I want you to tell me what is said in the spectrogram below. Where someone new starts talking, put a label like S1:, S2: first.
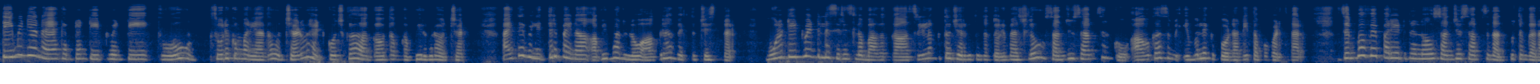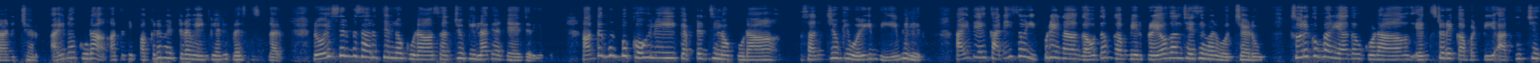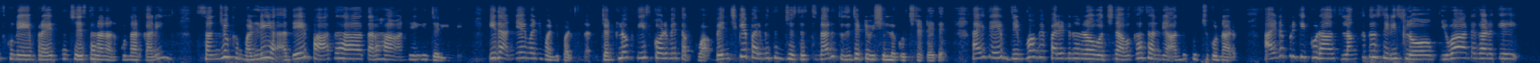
S1: Team India నయా captain T ట్వంటీకు సూర్యకుమార్ యాదవ్ వచ్చాడు. హెడ్ కోచ్గా గౌతమ్ గంభీర్ కూడా వచ్చాడు అయితే వీళ్ళిద్దరిపైన అభిమానులు ఆగ్రహం వ్యక్తం చేస్తున్నారు. మూడు టీ ట్వంటీల సిరీస్లో భాగంగా శ్రీలంకతో జరుగుతున్న తొలి మ్యాచ్లో సంజు శాంసన్కు అవకాశం ఇవ్వలేకపోవడాన్ని తప్పుపడుతున్నారు. జింబాబ్వే పర్యటనలో సంజు శాంసన్ అద్భుతంగా రాణించాడు. అయినా కూడా అతన్ని పక్కన పెట్టడం ఏంటి అని ప్రశ్నిస్తున్నారు. రోహిత్ శర్మ సారథ్యంలో కూడా సంజుకి ఇలాగే అన్యాయం జరిగింది. అంతకుముందు కోహ్లీ కెప్టెన్సీలో కూడా సంజుకి ఒరిగింది ఏమీ లేదు. అయితే కనీసం ఇప్పుడైనా గౌతమ్ గంభీర్ ప్రయోగాలు చేసేవాడు వచ్చాడు. సూర్యకుమార్ యాదవ్ కూడా యంగ్స్టరే కాబట్టి అర్థం చేసుకునే ప్రయత్నం చేస్తాడని అనుకున్నారు కానీ సంజుకు మళ్ళీ అదే పాత తరహా అన్యాయం జరిగింది. ఇది అన్యాయమని మండిపడుతున్నారు. జట్టులోకి తీసుకోవడమే తక్కువ. బెంచ్కే పరిమితం చేసేస్తున్నారు తుది జట్టు విషయంలోకి వచ్చినట్టయితే. అయితే జింబాబే పర్యటనలో వచ్చిన అవకాశాన్ని అందిపుచ్చుకున్నాడు. అయినప్పటికీ కూడా లంకతో సిరీస్లో యువ ఆటగాళ్ళకి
